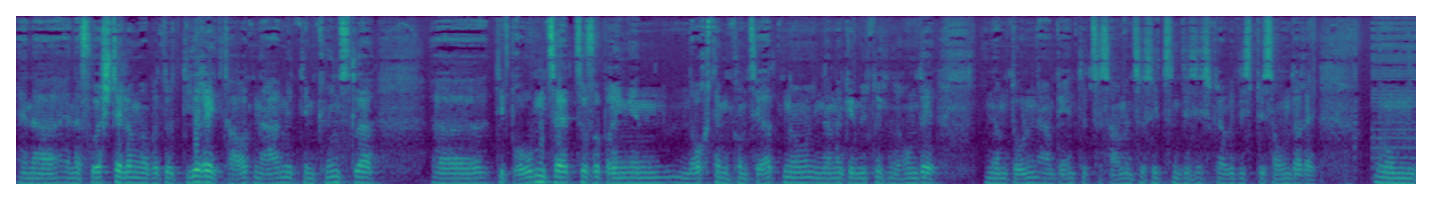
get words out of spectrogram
einer, einer Vorstellung, aber dort direkt hautnah mit dem Künstler die Probenzeit zu verbringen, nach dem Konzert nur in einer gemütlichen Runde in einem tollen Ambiente zusammenzusitzen, das ist, glaube ich, das Besondere. Und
